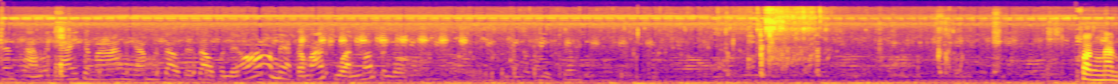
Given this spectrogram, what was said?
ฉันถามว่ายายจะมาย้ำมือเจ้าแต่เจ้าคนเลยอ๋อแม่ก็มาสวนเนาะสันเดอกฟังนั่น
